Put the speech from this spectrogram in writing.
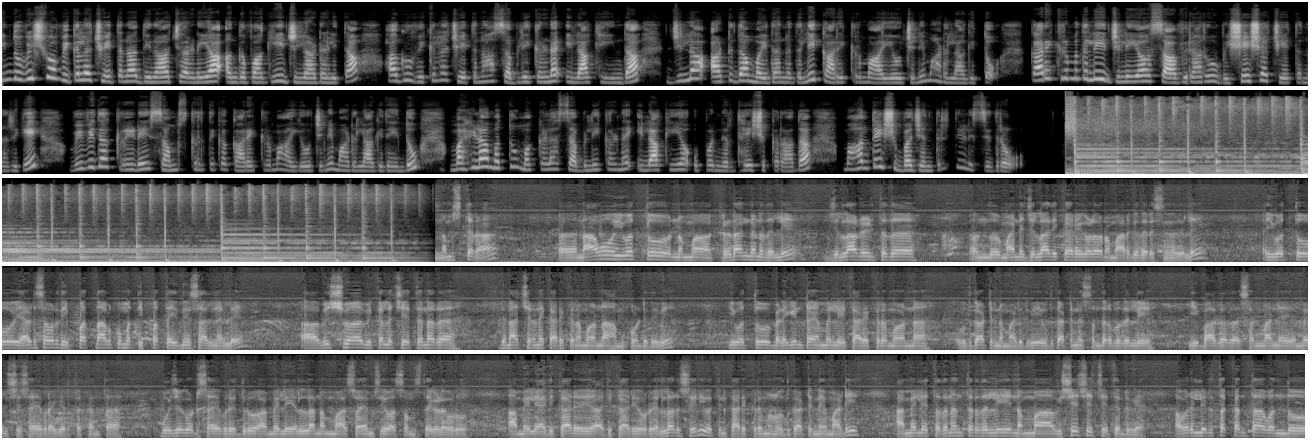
ಇಂದು ವಿಶ್ವ ವಿಕಲಚೇತನ ದಿನಾಚರಣೆಯ ಅಂಗವಾಗಿ ಜಿಲ್ಲಾಡಳಿತ ಹಾಗೂ ವಿಕಲಚೇತನ ಸಬಲೀಕರಣ ಇಲಾಖೆಯಿಂದ ಜಿಲ್ಲಾ ಆಟದ ಮೈದಾನದಲ್ಲಿ ಕಾರ್ಯಕ್ರಮ ಆಯೋಜನೆ ಮಾಡಲಾಗಿತ್ತು. ಕಾರ್ಯಕ್ರಮದಲ್ಲಿ ಜಿಲ್ಲೆಯ ಸಾವಿರಾರು ವಿಶೇಷ ಚೇತನರಿಗೆ ವಿವಿಧ ಕ್ರೀಡೆ, ಸಾಂಸ್ಕೃತಿಕ ಕಾರ್ಯಕ್ರಮ ಆಯೋಜನೆ ಮಾಡಲಾಗಿದೆ ಎಂದು ಮಹಿಳಾ ಮತ್ತು ಮಕ್ಕಳ ಸಬಲೀಕರಣ ಇಲಾಖೆಯ ಉಪನಿರ್ದೇಶಕರಾದ ಮಹಂತೇಶ್ ಭಜಂತ್ರಿ ತಿಳಿಸಿದರು. ನಮಸ್ಕಾರ. ನಾವು ಇವತ್ತು ನಮ್ಮ ಕ್ರೀಡಾಂಗಣದಲ್ಲಿ ಜಿಲ್ಲಾಡಳಿತದ ಒಂದು ಮಾನ್ಯ ಜಿಲ್ಲಾಧಿಕಾರಿಗಳವರ ಮಾರ್ಗದರ್ಶನದಲ್ಲಿ ಇವತ್ತು ಎರಡು ಸಾವಿರದ ಇಪ್ಪತ್ತ್ನಾಲ್ಕು ಮತ್ತು ಇಪ್ಪತ್ತೈದನೇ ಸಾಲಿನಲ್ಲಿ ವಿಶ್ವ ವಿಕಲಚೇತನರ ದಿನಾಚರಣೆ ಕಾರ್ಯಕ್ರಮವನ್ನು ಹಮ್ಮಿಕೊಂಡಿದ್ದೀವಿ. ಇವತ್ತು ಬೆಳಗಿನ ಟೈಮಲ್ಲಿ ಕಾರ್ಯಕ್ರಮವನ್ನು ಉದ್ಘಾಟನೆ ಮಾಡಿದ್ವಿ. ಉದ್ಘಾಟನೆ ಸಂದರ್ಭದಲ್ಲಿ ಈ ಭಾಗದ ಸನ್ಮಾನ್ಯ ಎಂ ಎಲ್ ಸಿ ಸಾಹೇಬರಾಗಿರ್ತಕ್ಕಂಥ ಭೋಜೇಗೌಡ ಸಾಹೇಬರಿದ್ದರು ಆಮೇಲೆ ಎಲ್ಲ ನಮ್ಮ ಸ್ವಯಂ ಸೇವಾ ಸಂಸ್ಥೆಗಳವರು ಆಮೇಲೆ ಅಧಿಕಾರಿ, ಅಧಿಕಾರಿಯವರು ಎಲ್ಲರೂ ಸೇರಿ ಇವತ್ತಿನ ಕಾರ್ಯಕ್ರಮವನ್ನು ಉದ್ಘಾಟನೆ ಮಾಡಿ, ಆಮೇಲೆ ತದನಂತರದಲ್ಲಿ ನಮ್ಮ ವಿಶೇಷ ಚೇತನರಿಗೆ ಅವರಲ್ಲಿರ್ತಕ್ಕಂಥ ಒಂದು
